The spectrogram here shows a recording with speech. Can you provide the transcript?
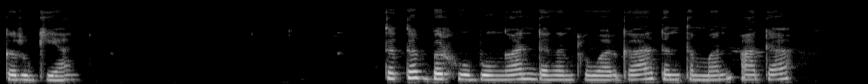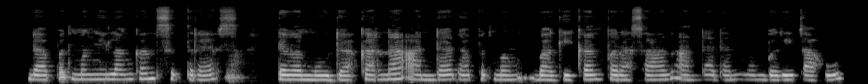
kerugian. Tetap berhubungan dengan keluarga dan teman ada dapat menghilangkan stres dengan mudah karena Anda dapat membagikan perasaan Anda dan memberitahu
